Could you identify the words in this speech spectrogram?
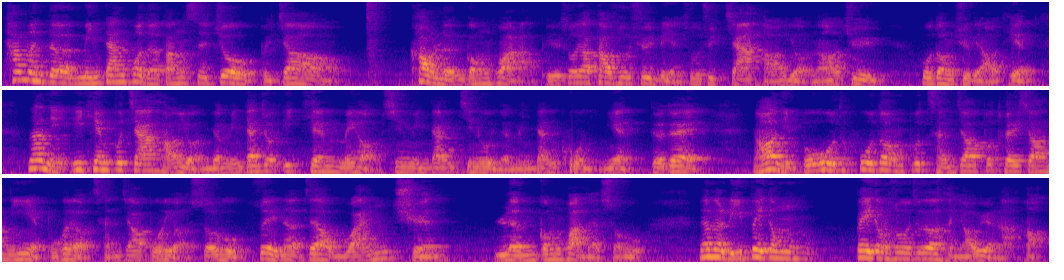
他们的名单获得方式就比较。靠人工化啦，比如说要到处去脸书去加好友，然后去互动去聊天。那你一天不加好友，你的名单就一天没有新名单进入你的名单库里面，对不对？然后你不互互动、不成交、不推销，你也不会有成交，不会有收入。所以呢，这要完全人工化的收入，那个离被动被动收入这个很遥远了哈。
